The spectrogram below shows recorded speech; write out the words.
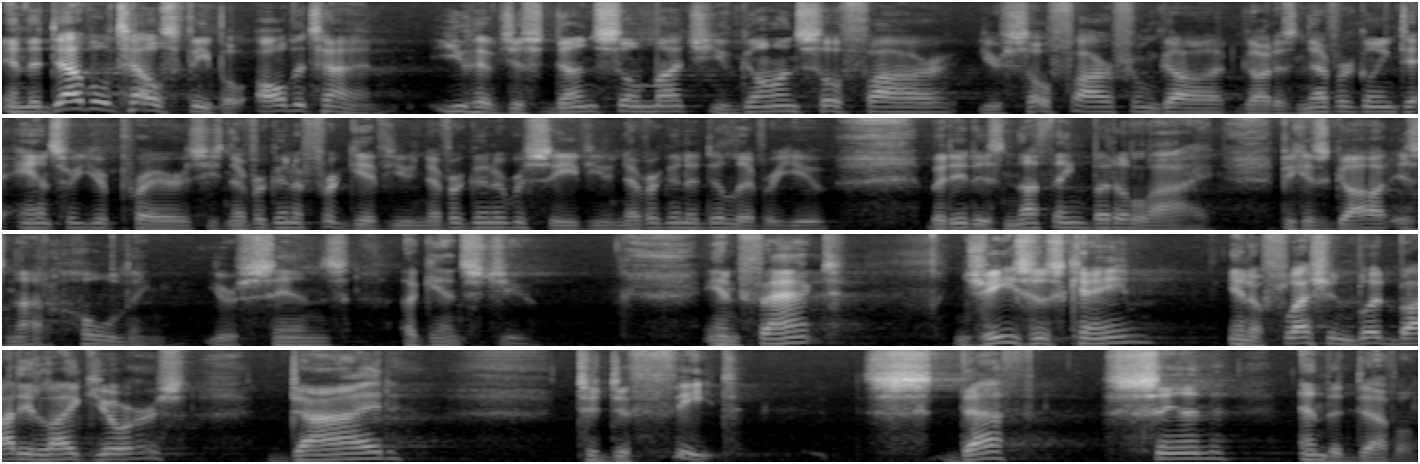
And the devil tells people all the time, you have just done so much, you've gone so far, you're so far from God. God is never going to answer your prayers, He's never going to forgive you, never going to receive you, never going to deliver you. But it is nothing but a lie because God is not holding your sins against you. In fact, Jesus came in a flesh and blood body like yours, died to defeat death, sin, and the devil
